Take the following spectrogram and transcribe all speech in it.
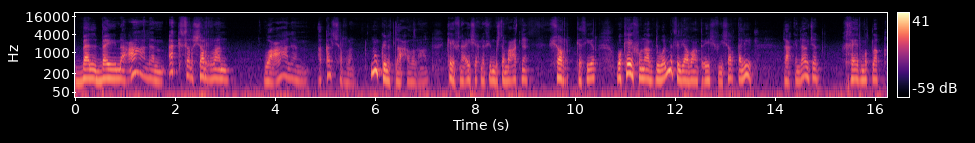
بل بين عالم أكثر شرا وعالم أقل شرا. ممكن تلاحظ الآن كيف نعيش إحنا في مجتمعاتنا شر كثير وكيف هناك دول مثل اليابان تعيش في شر قليل. لكن لا يوجد خير مطلق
